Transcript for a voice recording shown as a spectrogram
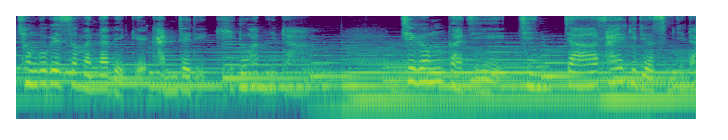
천국에서 만나 뵙게 간절히 기도합니다. 지금까지 진짜 살길이었습니다.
